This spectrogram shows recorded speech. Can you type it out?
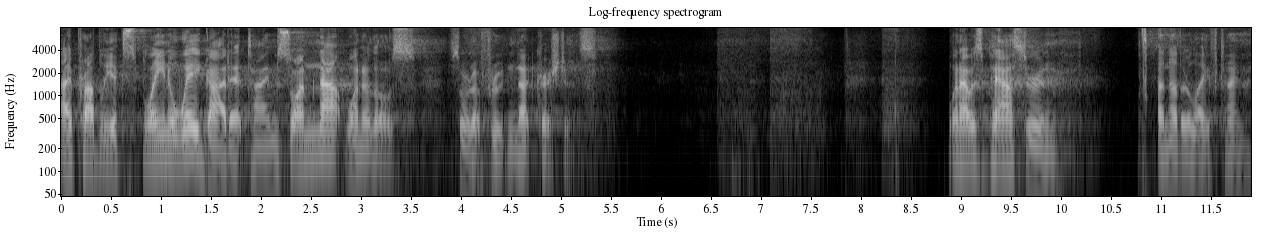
I probably explain away God at times, so I'm not one of those sort of fruit and nut Christians. When I was a pastor in another lifetime,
